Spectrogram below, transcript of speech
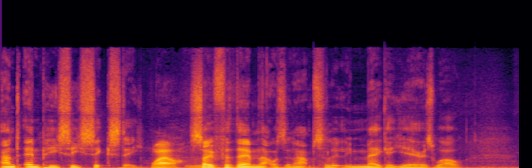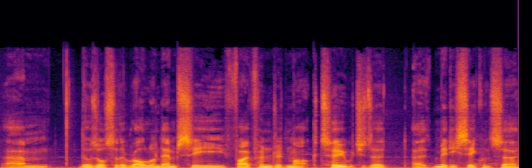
and MPC 60. Wow. So for them, that was an absolutely mega year as well. Um, there was also the Roland MC 500 Mark II, which is a, a MIDI sequencer,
